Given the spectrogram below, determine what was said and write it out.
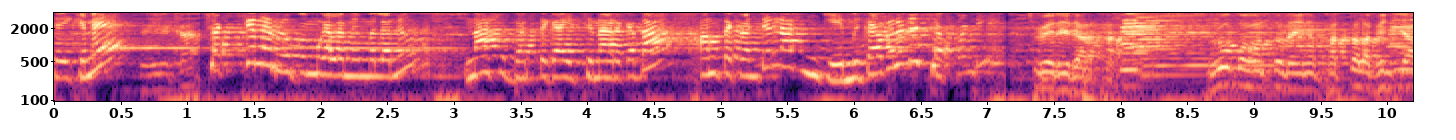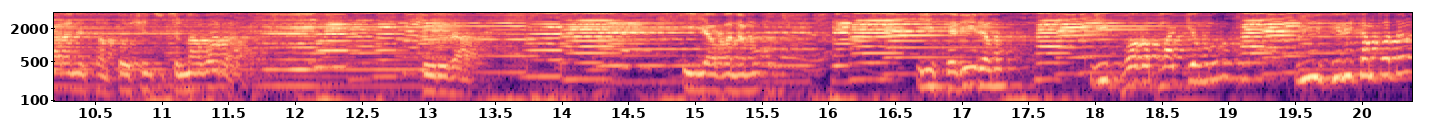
చేయకనే చక్కని రూపం గల మిమ్మలను నాకు భర్తగా ఇచ్చినారు కదా అంతకంటే నాకు ఇంకేమి కావాలో చెప్పండి. వెరి రాధ. రూపవంతుడైన భర్త లభించాలని సంతోషించుచున్నావా రాధ? చూడు రాధ. ఈ యవ్వనము ఈ శరీరము ఈ భోగభాగ్యములు ఈ సిరి సంపదలు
